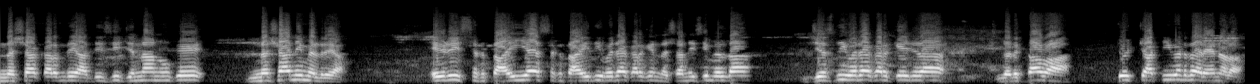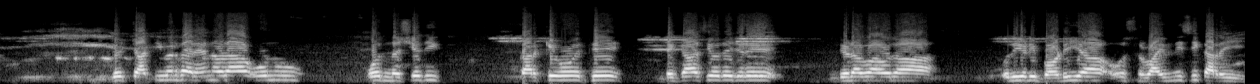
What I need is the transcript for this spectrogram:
ਨਸ਼ਾ ਕਰਨ ਦੇ ਆਦੀ ਸੀ, ਜਿਨ੍ਹਾਂ ਨੂੰ ਕਿ ਨਸ਼ਾ ਨਹੀਂ ਮਿਲ ਰਿਹਾ। ਇਹ ਜਿਹੜੀ ਸਖਤਾਈ ਹੈ, ਸਖਤਾਈ ਦੀ ਵਜ੍ਹਾ ਕਰਕੇ ਨਸ਼ਾ ਨਹੀਂ ਸੀ ਮਿਲਦਾ। ਜਿਸ ਦੀ ਵਜ੍ਹਾ ਕਰਕੇ ਜਿਹੜਾ ਲੜਕਾ ਵਾ, ਜੋ ਚਾਟੀਵਿੰਡ ਦਾ ਰਹਿਣ ਵਾਲਾ, ਜੋ ਚਾਟੀਵਿੰਡ ਦਾ ਰਹਿਣ ਵਾਲਾ, ਉਹਨੂੰ ਉਹ ਨਸ਼ੇ ਦੀ ਕਰਕੇ ਉਹ ਇੱਥੇ ਡਿੱਗਾ ਸੀ। ਉਹਦੇ ਜਿਹੜੇ, ਜਿਹੜਾ ਵਾ ਉਹਦਾ, ਉਹਦੀ ਜਿਹੜੀ ਬਾਡੀ ਆ, ਉਹ ਸਰਵਾਈਵ ਨਹੀਂ ਸੀ ਕਰ ਰਹੀ।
